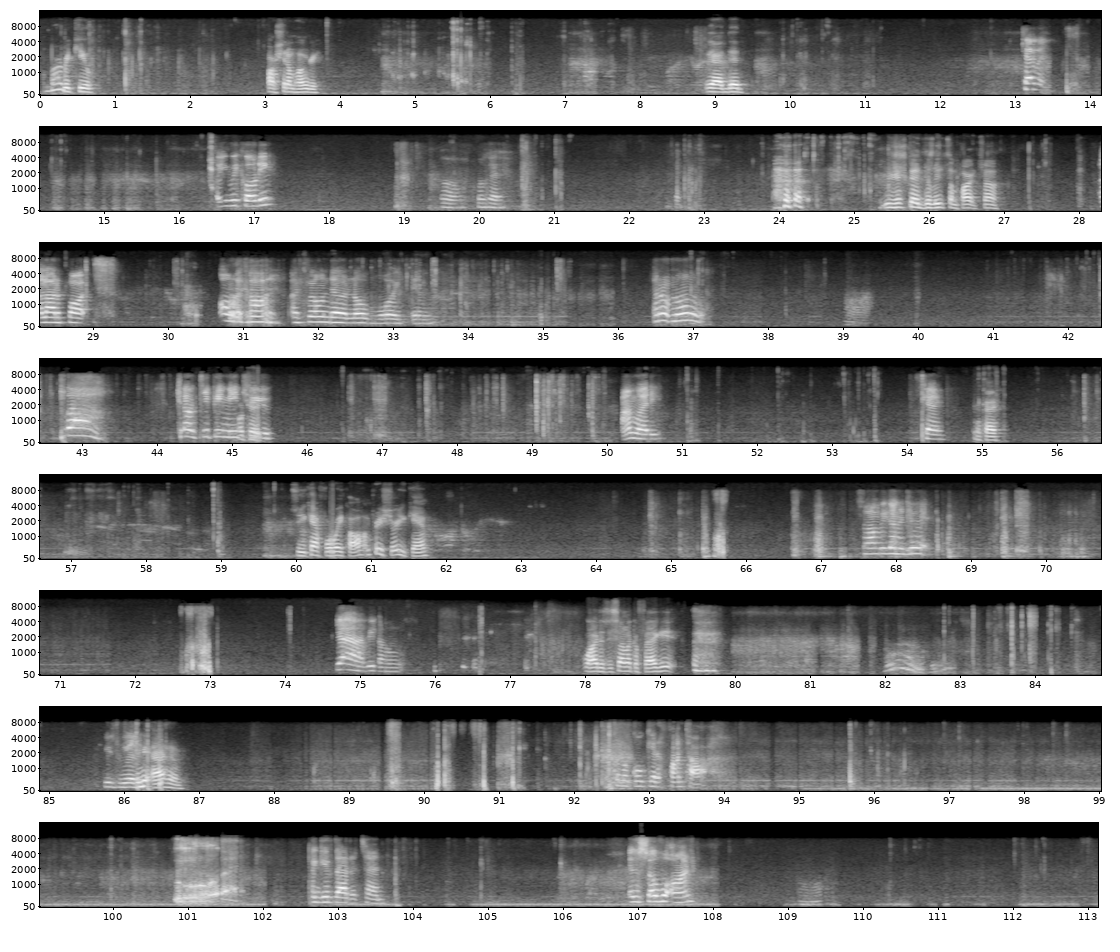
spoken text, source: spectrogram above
Barbecue. Oh shit, I'm hungry. Yeah, I did. Kevin. Are you recording? Oh, okay. okay. You're just gonna delete some parts, huh? A lot of parts. Oh my god, I found the no void thing. I don't know. Ah! Kevin, TP me Okay. too. I'm ready. Okay. Okay. So you can't four-way call? I'm pretty sure you can. So how are we gonna do it? Yeah, we don't. Why does he sound like a faggot? He's Let me add him. I'm gonna go get a Fanta. I give that a 10. Is the shovel on? oh,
